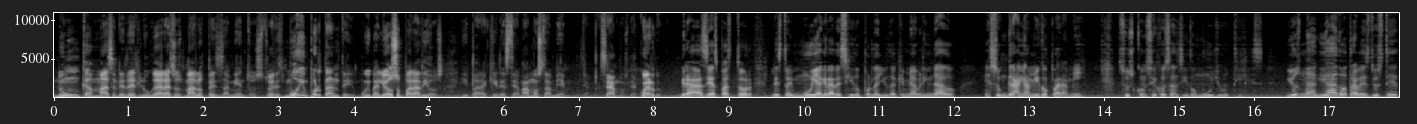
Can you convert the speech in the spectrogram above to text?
Nunca más le des lugar a esos malos pensamientos. Tú eres muy importante, muy valioso para Dios y para quienes te amamos también. Te apreciamos, ¿de acuerdo? Gracias, pastor. Le estoy muy agradecido por la ayuda que me ha brindado. Es un gran amigo para mí. Sus consejos han sido muy útiles. Dios me ha guiado a través de usted.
